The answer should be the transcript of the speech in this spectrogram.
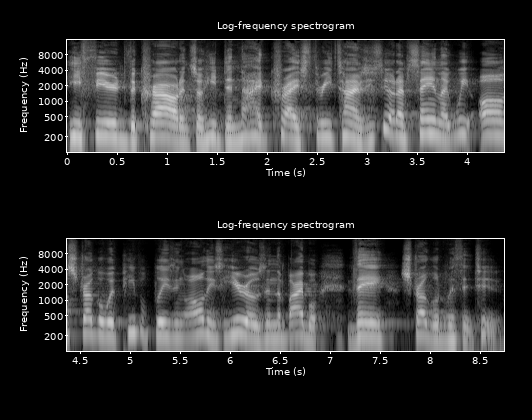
he feared the crowd, and so he denied Christ three times. You see what I'm saying? Like, we all struggle with people pleasing. All these heroes in the Bible, they struggled with it too.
